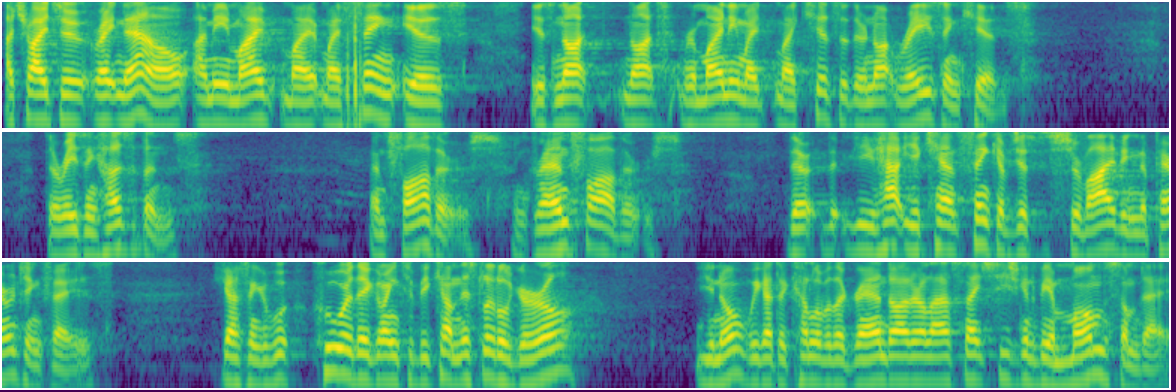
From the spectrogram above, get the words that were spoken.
I try to, right now, I mean, my, my, my thing is is not, not reminding my, my kids that they're not raising kids. They're raising husbands and fathers and grandfathers. You, ha- you can't think of just surviving the parenting phase. You got to think of who, who are they going to become? This little girl, you know, we got to cuddle with our granddaughter last night. She's going to be a mom someday,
